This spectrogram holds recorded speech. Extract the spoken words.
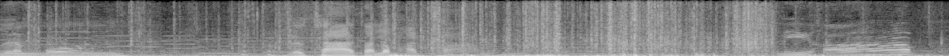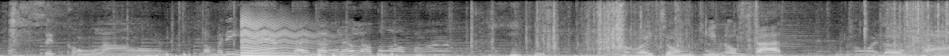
เลย แล้วชาสารพัดชา นี่ครับสิทธิ์ของเรา เราไม่ได้แฮกจ่ายตังค์แล้วเราต้องเอามาเอาไว้ชมกินโอกาสอาไว้เดินทาง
